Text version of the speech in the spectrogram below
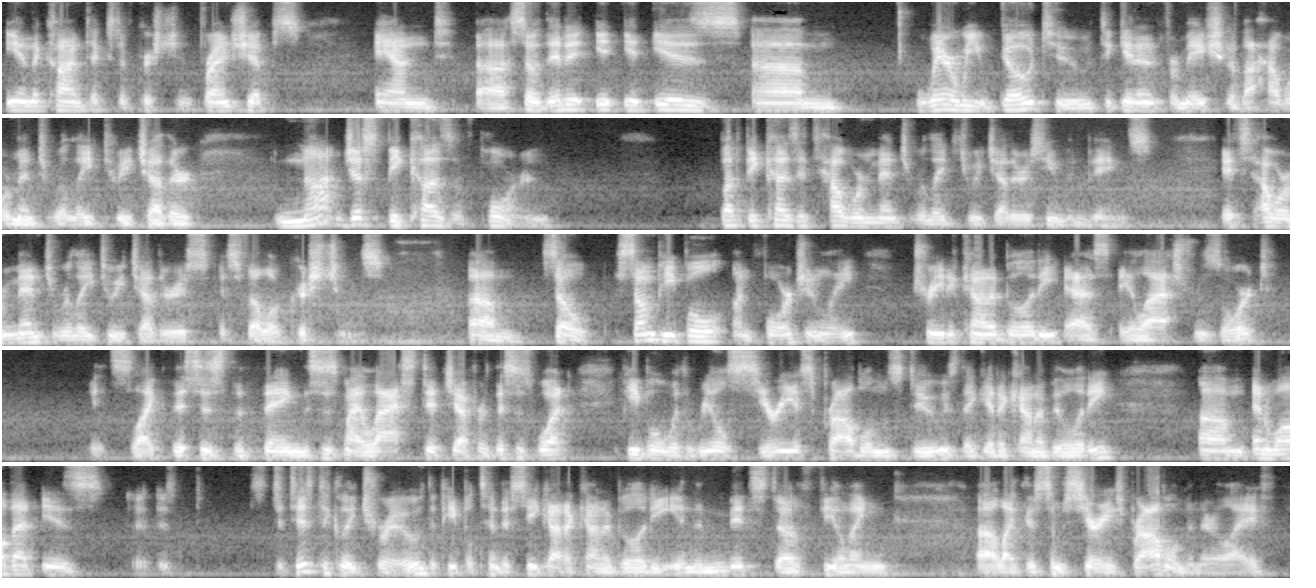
in the context of Christian friendships. And uh, so that it, it, it is um, where we go to to get information about how we're meant to relate to each other not just because of porn, but because it's how we're meant to relate to each other as human beings. It's how we're meant to relate to each other as, as fellow Christians. Um, so, some people, unfortunately, treat accountability as a last resort. It's like this is the thing. This is my last ditch effort. This is what people with real serious problems do: is they get accountability. Um, and while that is statistically true, that people tend to seek out accountability in the midst of feeling uh, like there's some serious problem in their life.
